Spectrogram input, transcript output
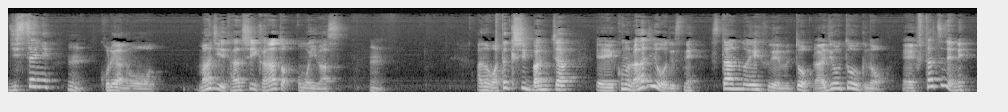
実際ね、うん、これあのマジで正しいかなと思います、うん、あの私バンチャ、えーこのラジオをですねスタンド FM とラジオトークの、え2つでね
